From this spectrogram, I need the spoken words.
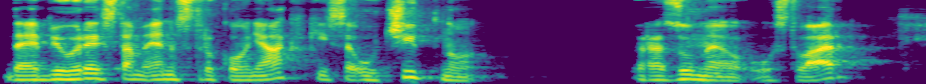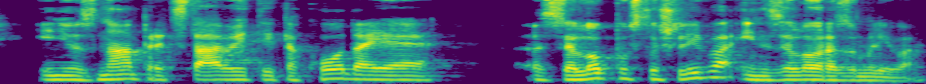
Da je bil res tam en strokovnjak, ki se očitno razume v stvar in jo zna predstaviti tako, da je zelo poslušljiva in zelo razumljiva.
